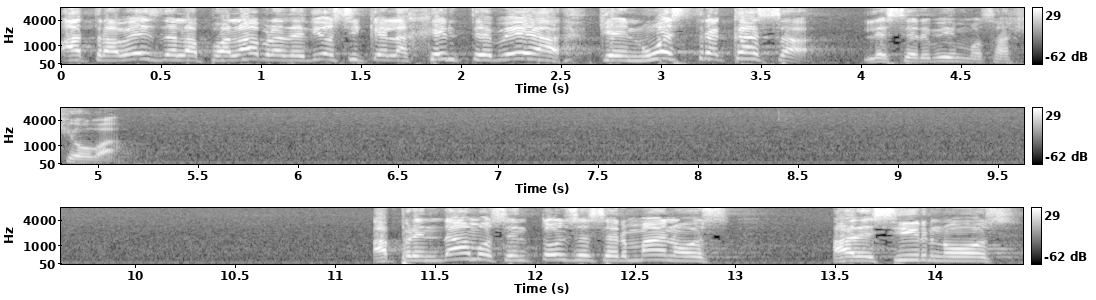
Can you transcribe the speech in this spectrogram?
a través de la palabra de Dios y que la gente vea que en nuestra casa le servimos a Jehová? Aprendamos entonces, hermanos, a decirnos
